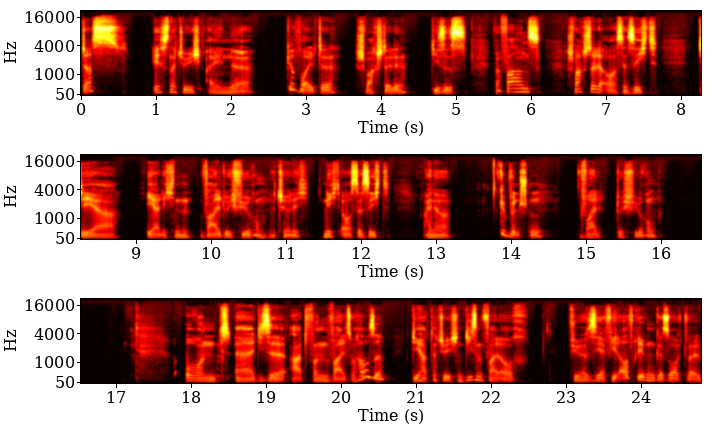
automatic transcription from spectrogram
das ist natürlich eine gewollte Schwachstelle dieses Verfahrens. Schwachstelle aus der Sicht der ehrlichen Wahldurchführung natürlich, nicht aus der Sicht einer gewünschten Wahldurchführung. Und äh, diese Art von Wahl zu Hause, die hat natürlich in diesem Fall auch für sehr viel Aufregung gesorgt, weil,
